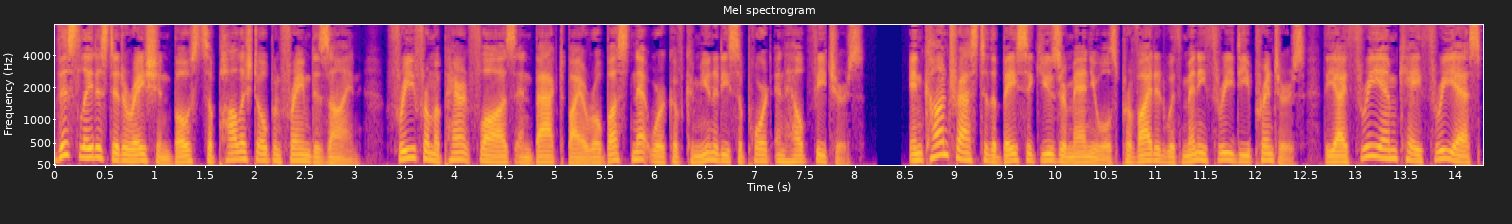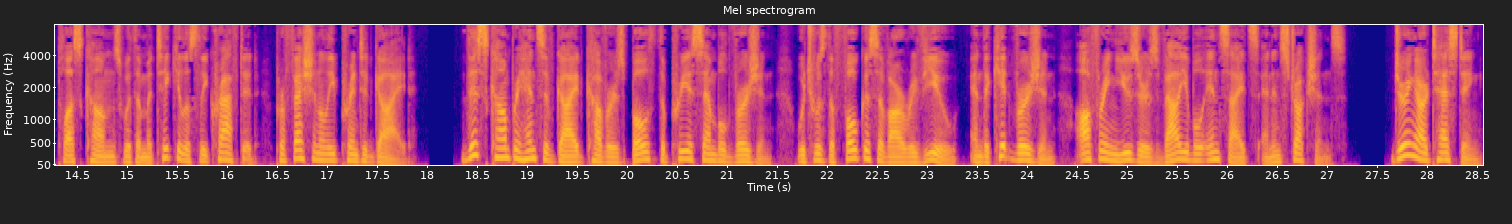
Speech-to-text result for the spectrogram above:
This latest iteration boasts a polished open frame design, free from apparent flaws and backed by a robust network of community support and help features. In contrast to the basic user manuals provided with many 3D printers, the i3 MK3S Plus comes with a meticulously crafted, professionally printed guide. This comprehensive guide covers both the pre-assembled version, which was the focus of our review, and the kit version, offering users valuable insights and instructions. During our testing,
